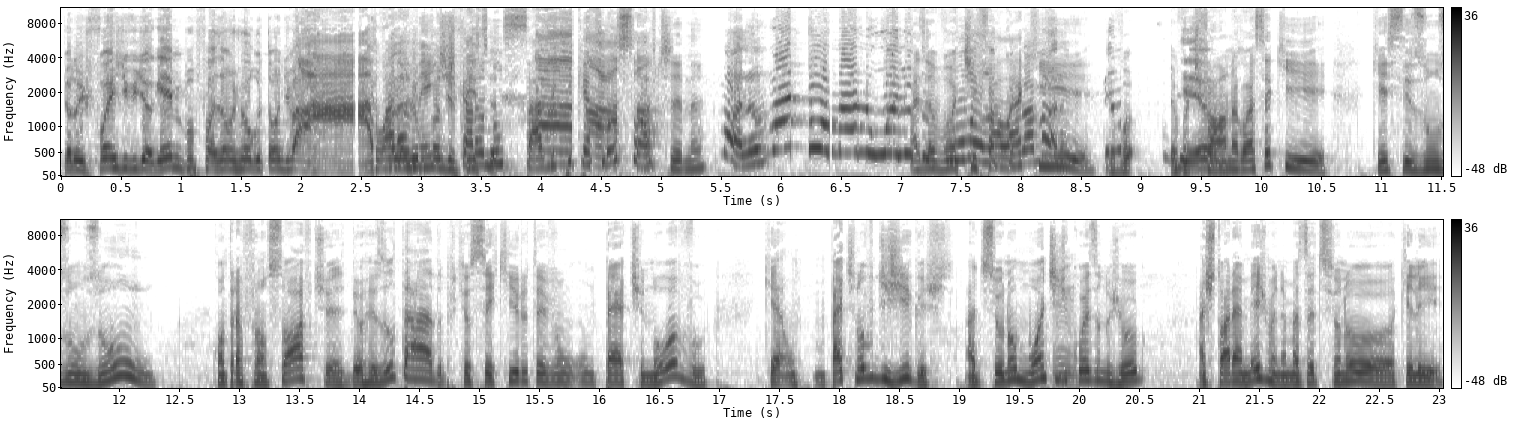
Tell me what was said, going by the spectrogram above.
pelos fãs de videogame por fazer um jogo tão de. Ah, um Claramente tão os caras não sabem o que que é Ah, From Software, né? Mano, vai tomar no olho Mas do eu vou te falar que. Eu vou, eu vou te falar um negócio aqui. Que esse zoom zoom zoom contra a From Software deu resultado. Porque o Sekiro teve um, um patch novo. Que é um, um patch novo de gigas. Adicionou um monte de Hum. coisa no jogo. A história é a mesma, né? Mas adicionou aquele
